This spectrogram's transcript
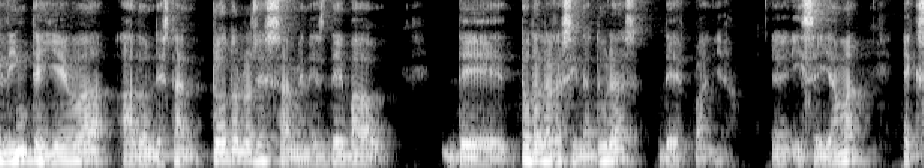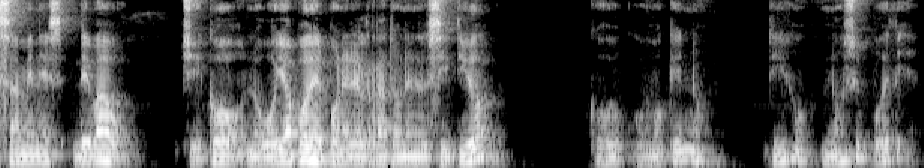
link te lleva a donde están todos los exámenes de BAU de todas las asignaturas de España. ¿eh? Y se llama exámenes de BAU. Chico, ¿no voy a poder poner el ratón en el sitio? ¿Cómo que no? Digo, no se puede.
